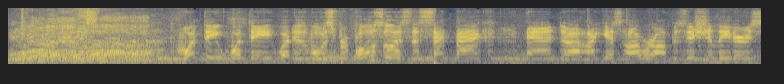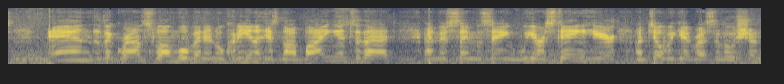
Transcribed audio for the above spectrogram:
What they, what they, what is, what was proposal is the setback, and uh, I guess our opposition leaders and the groundswell movement in Ukraine is not buying into that, and they're saying, saying we are staying here until we get resolution.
